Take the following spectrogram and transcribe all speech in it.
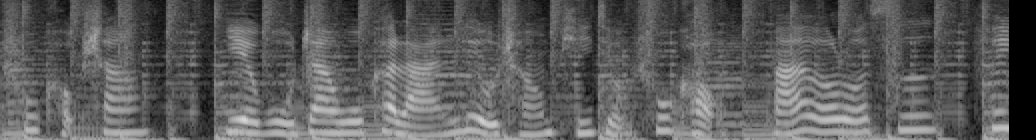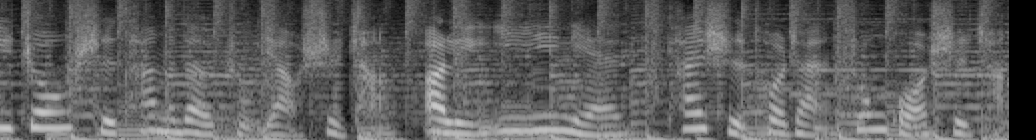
出口商， 业务占乌克兰六成啤酒出口，白俄罗斯、非洲是他们的主要市场。二零一一年开始拓展中国市场，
